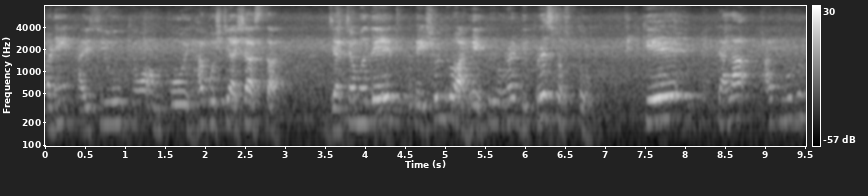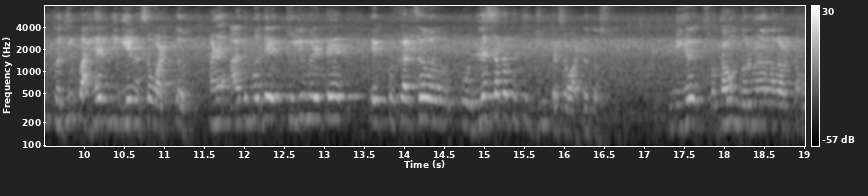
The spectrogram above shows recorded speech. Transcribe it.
आणि आय सी यू किंवा अंको ह्या गोष्टी अशा असतात ज्याच्यामध्ये पेशंट जो आहे तो एवढा डिप्रेस्ड असतो की त्याला आतमधून कधी बाहेर निघेन असं वाटतं. आणि आतमध्ये ॲक्च्युली म्हणजे ते एक प्रकारचं ओढल्यासारखं त्याचं जीव त्याचा वाटत असतो. मी हे स्वतःहून दोन वेळा मला वाटतं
